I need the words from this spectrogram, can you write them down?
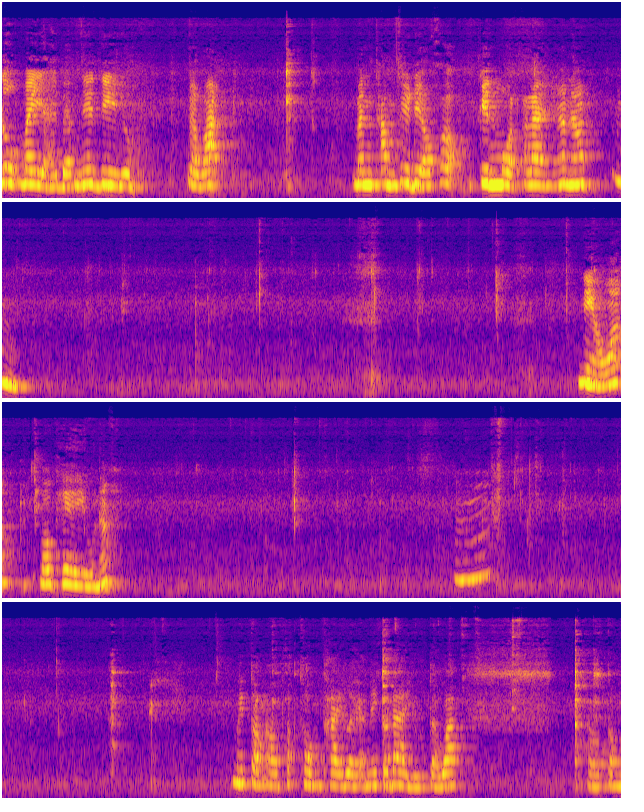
ลูกไม่ใหญ่แบบนี้ดีอยู่แต่ว่า มันทำทีเดียวก็กินหมดอะไรอย่างเงี้ยนะอืมเหนียวอะโอเคอยู่นะอืมไม่ ต้องเอาพักทองไทยเลย อันนี้ก็ได้อยู่แต่ว่า เราต้อง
